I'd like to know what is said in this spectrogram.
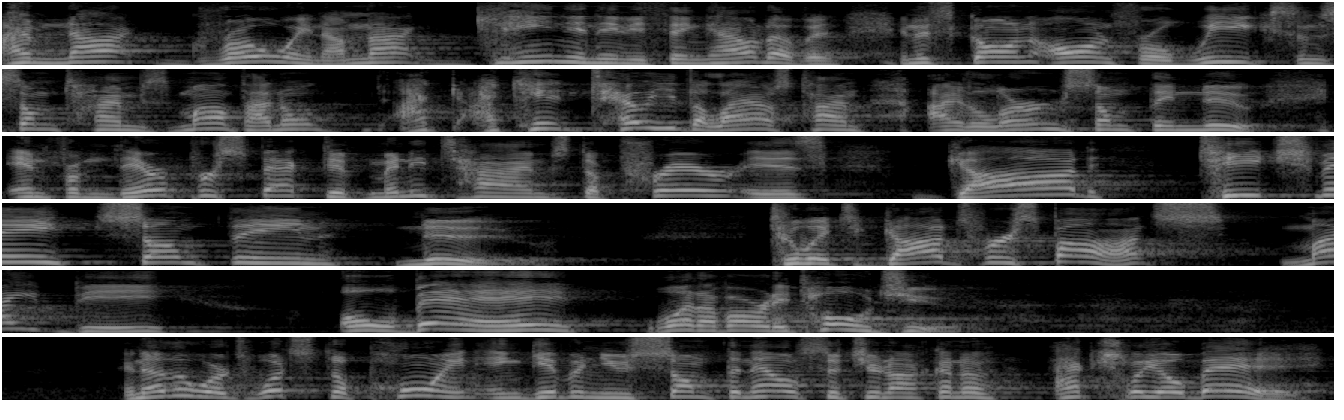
I'm not growing. I'm not gaining anything out of it. And it's gone on for weeks and sometimes months. I don't, I, I can't tell you the last time I learned something new. And from their perspective, many times the prayer is, God, teach me something new. To which God's response might be, obey what I've already told you. In other words, what's the point in giving you something else that you're not going to actually obey?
